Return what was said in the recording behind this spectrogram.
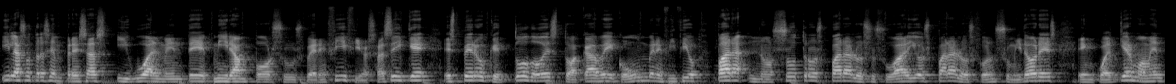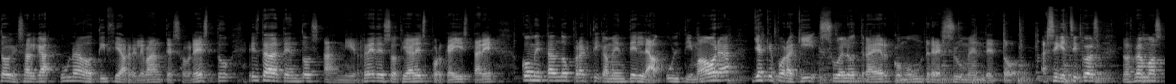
y las otras empresas igualmente miran por sus beneficios. Así que espero que todo esto acabe con un beneficio para nosotros, para los usuarios, para los consumidores. En cualquier momento que salga una noticia relevante sobre esto, estad atentos a mis redes sociales porque ahí estaré comentando prácticamente la última hora, ya que por aquí suelo traer como un resumen de todo. Así que chicos, nos vemos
